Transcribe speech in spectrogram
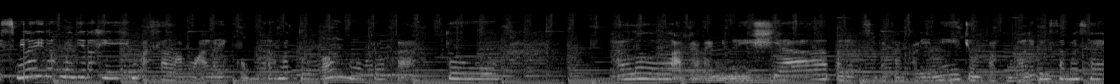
Bismillahirrahmanirrahim. Assalamualaikum warahmatullahi wabarakatuh. Halo APLM Indonesia. Pada kesempatan kali ini jumpa kembali bersama saya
